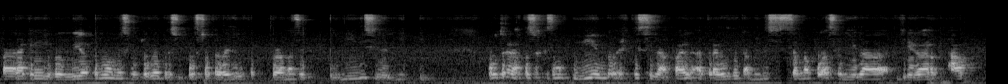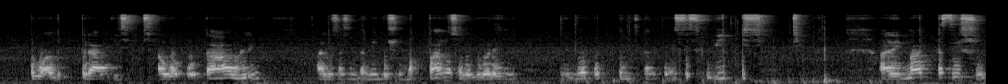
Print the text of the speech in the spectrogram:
para que el gobierno nos otorgue presupuesto a través de los programas del MIDIS y del MIPI. Otra de las cosas que estamos pidiendo es que Sedapal, a través de el sistema, pueda hacer llegar, llegar agua gratis, agua potable, a los asentamientos humanos, a los lugares donde no cuentan con este servicio Además de eso,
